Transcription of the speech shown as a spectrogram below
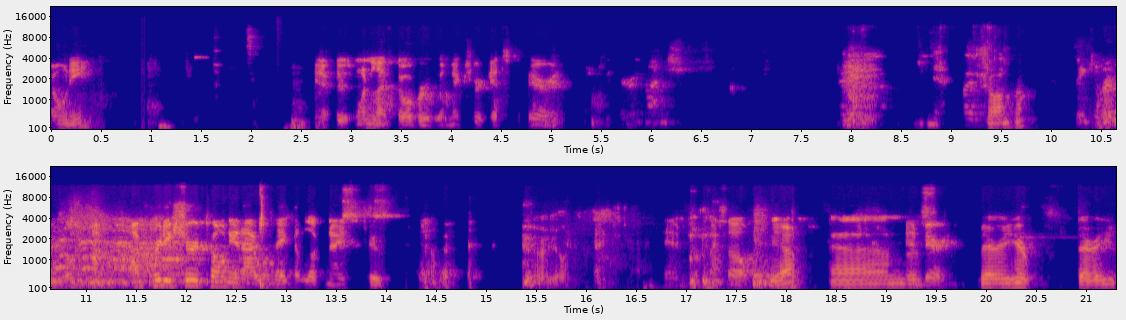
Tony. And if there's one left over, we'll make sure it gets to Barry. Thank you very much. Chandra? Thank you very much. I'm pretty sure Tony and I will make it look nice too. There we go. And myself Yeah, and and Barry. Barry here. Barry, you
